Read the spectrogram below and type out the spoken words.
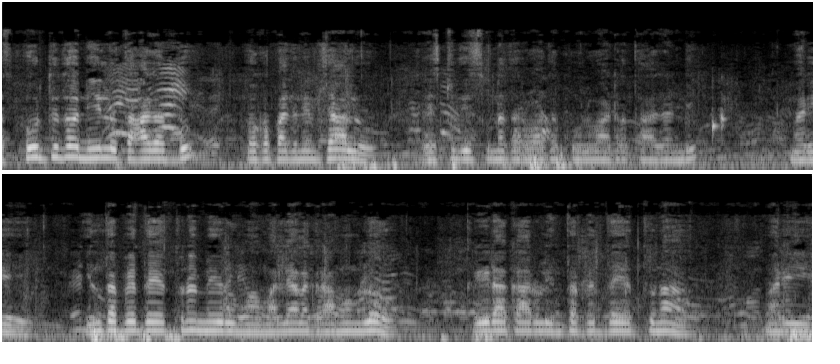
స్ఫూర్తితో నీళ్ళు తాగద్దు. ఒక పది నిమిషాలు రెస్ట్ తీసుకున్న తర్వాత కూల్ వాటర్ తాగండి. మరి ఇంత పెద్ద ఎత్తున మీరు మా మల్యాల గ్రామంలో క్రీడాకారులు ఇంత పెద్ద ఎత్తున మరి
